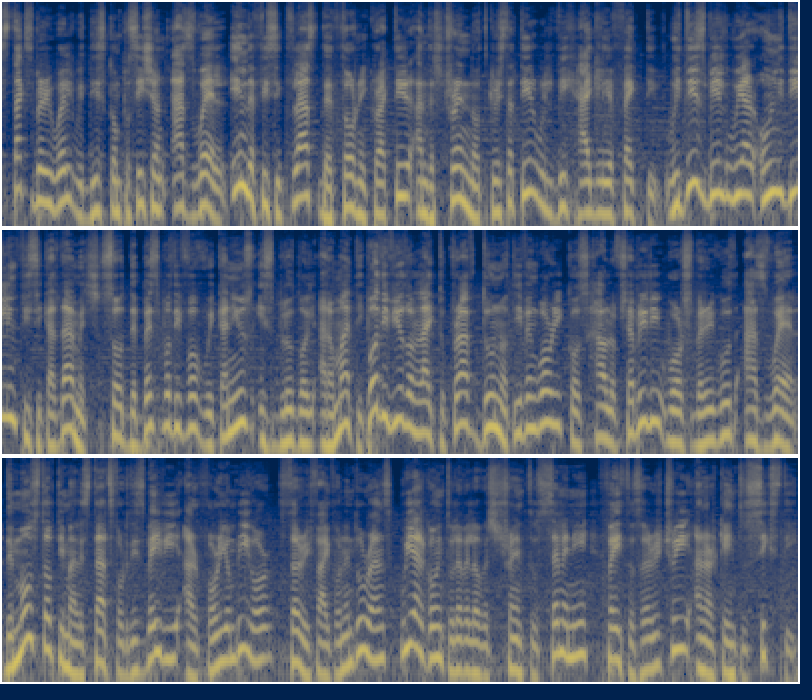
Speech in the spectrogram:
stacks very well with this composition as well. In the Physic Flask, the Thorny Cracktire and the Strength Knot Crystal Tear will be highly effective. With this build we are only dealing physical damage, so the best body buff we can use is Blood Boil Aromatic. But if you don't like to craft, do not even worry cause Howl of Shabriri works very good as well. The most optimal stats for this baby are 40 on Vigor, 35 on Endurance, we are going to level up Strength to 70, Faith to 33 and Arcane to 60.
